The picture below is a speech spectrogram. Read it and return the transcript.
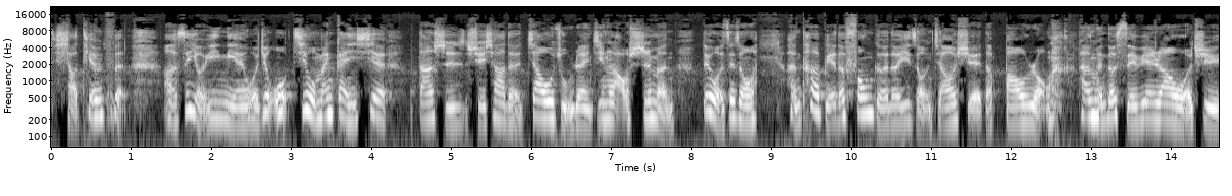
小天分啊、所以有一年我就我其实我蛮感谢当时学校的教务主任以及老师们对我这种很特别的风格的一种教学的包容，他们都随便让我去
